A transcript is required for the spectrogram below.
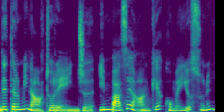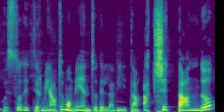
determinato range, in base anche a come io sono in questo determinato momento della vita, accettando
